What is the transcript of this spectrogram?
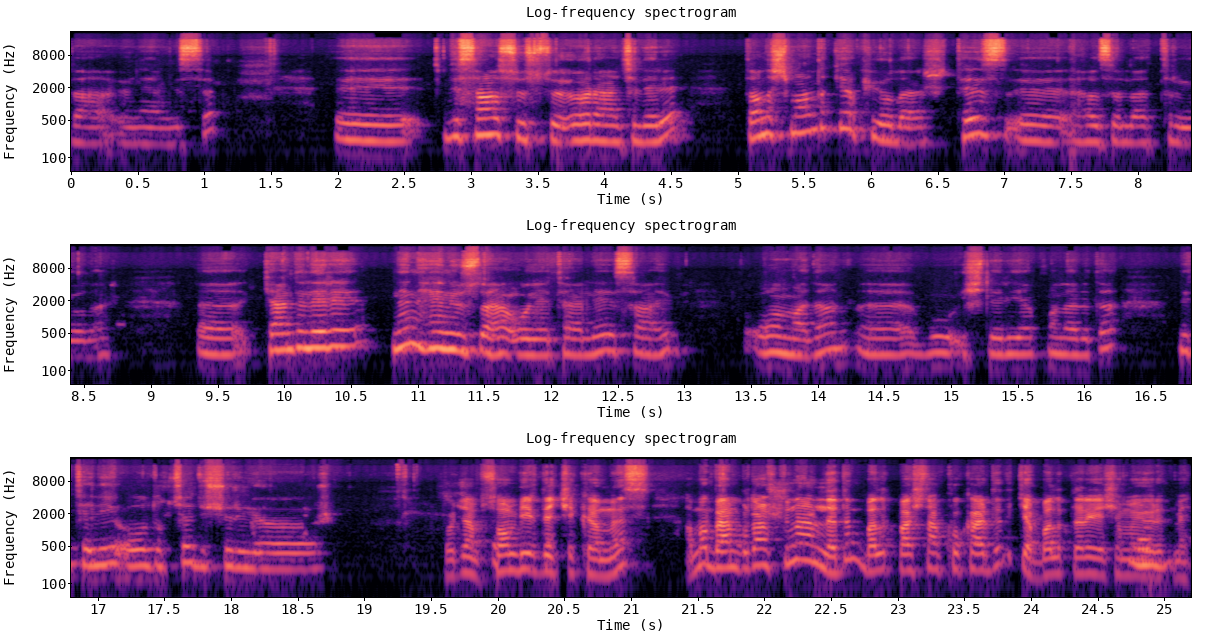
daha önemlisi lisansüstü öğrencilere danışmanlık yapıyorlar, tez hazırlattırıyorlar. E, kendilerinin henüz daha o yeterliğe sahip olmadan e, bu işleri yapmaları da niteliği oldukça düşürüyor. Hocam son bir dakikamız. Ama ben buradan şunu anladım. Balık baştan kokar dedik ya balıklara yaşamayı Evet. öğretmek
